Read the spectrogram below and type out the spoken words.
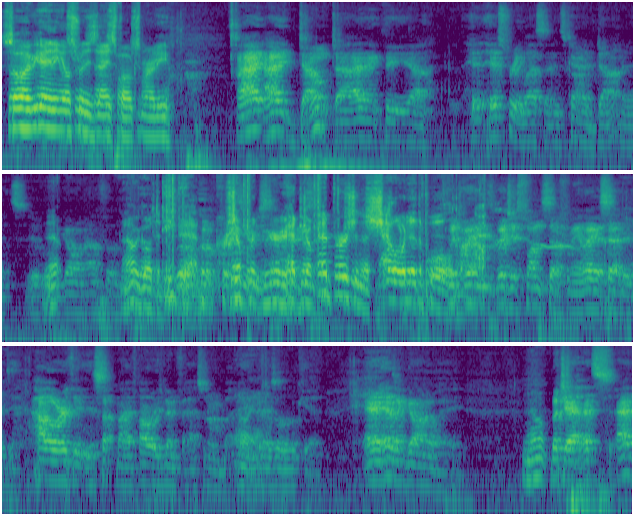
So have you got anything else for these nice folks, Marty? I, I don't. Uh, I think the uh, history lesson is kind of done, and it's it Yep. going off. Of, Now we go at the deep end. Little crazy Jump in, we're going to jump head first in the shallow end of the pool. which, which, is, fun stuff for me. Like I said, it, Hollow Earth is something I've always been fascinated by Oh, yeah. as a little kid, and it hasn't gone away. Nope. But yeah, that's I,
